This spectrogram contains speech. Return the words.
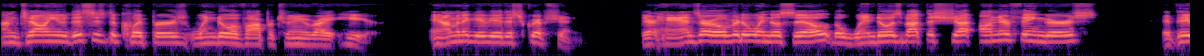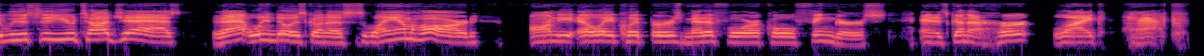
I'm telling you, this is the Clippers' window of opportunity right here. And I'm going to give you a description. Their hands are over the windowsill. The window is about to shut on their fingers. If they lose to the Utah Jazz, that window is going to slam hard on the LA Clippers metaphorical fingers, and it's gonna hurt like heck.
